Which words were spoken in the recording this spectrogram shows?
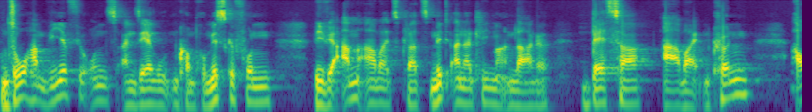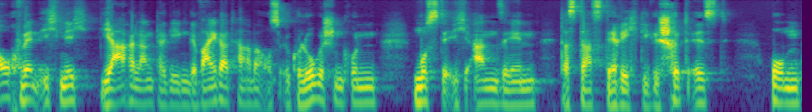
Und so haben wir für uns einen sehr guten Kompromiss gefunden, wie wir am Arbeitsplatz mit einer Klimaanlage besser arbeiten können. Auch wenn ich mich jahrelang dagegen geweigert habe, aus ökologischen Gründen, musste ich ansehen, dass das der richtige Schritt ist, um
